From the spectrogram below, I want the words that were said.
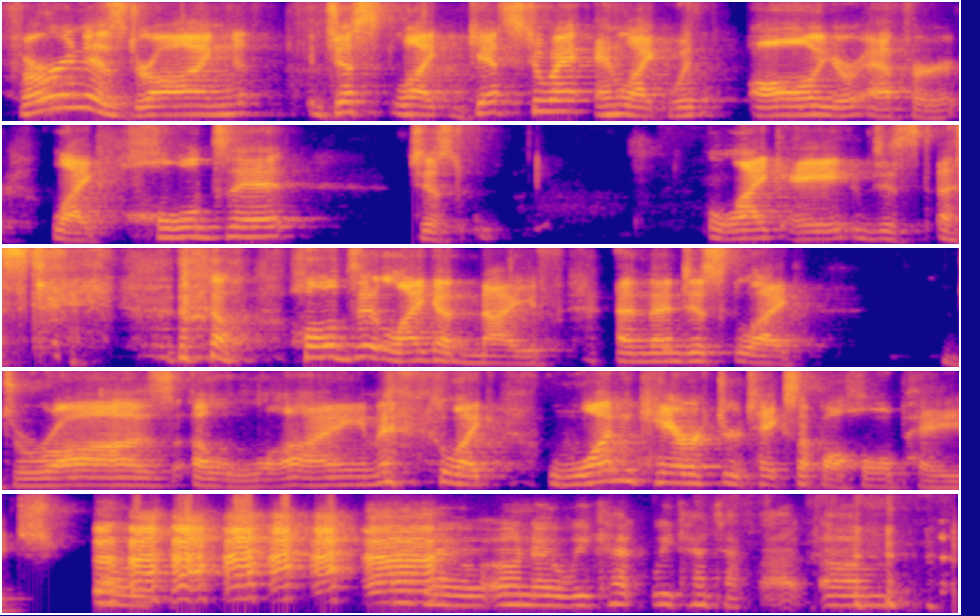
Fern is drawing, just like gets to it and like with all your effort, like holds it, just like a just a st- holds it like a knife, and then just like draws a line. like one character takes up a whole page. Oh, oh no, oh no, we can't we can't have that. Um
